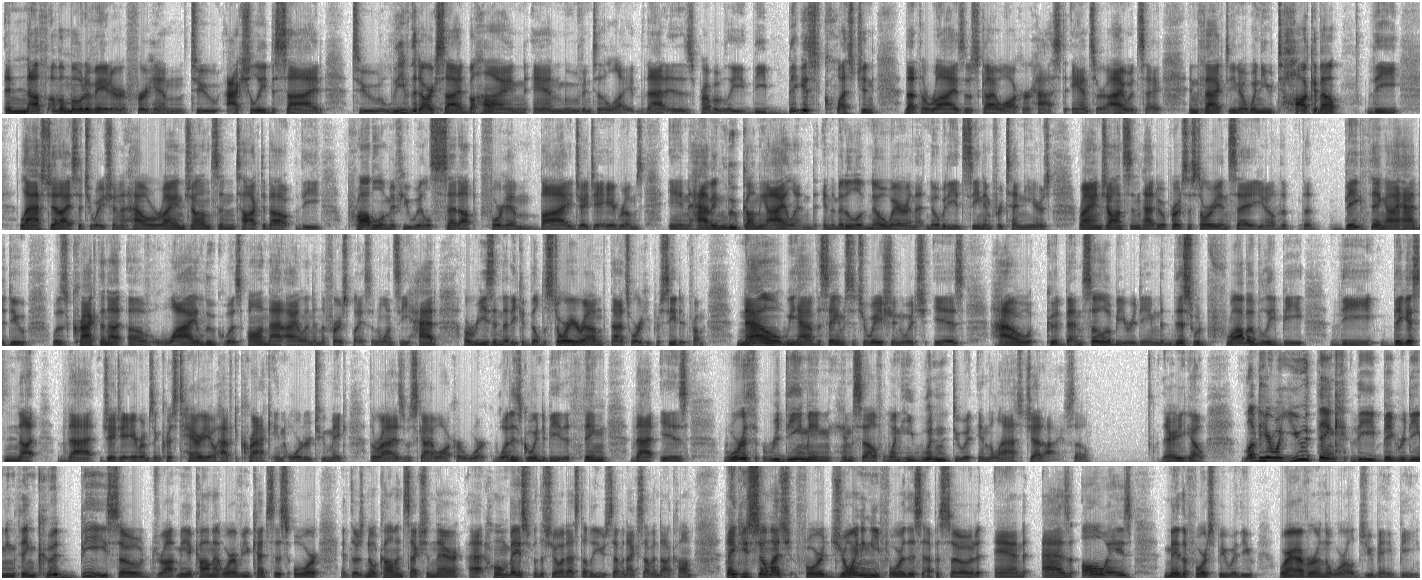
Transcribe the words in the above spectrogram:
enough of a motivator for him to actually decide to leave the dark side behind and move into the light. That is probably the biggest question that the rise of Skywalker has to answer, I would say. In fact, you know, when you talk about the Last Jedi situation and how Rian Johnson talked about the problem, if you will, set up for him by J.J. Abrams in having Luke on the island in the middle of nowhere and that nobody had seen him for 10 years. Rian Johnson had to approach the story and say, you know, the, the big thing I had to do was crack the nut of why Luke was on that island in the first place. And once he had a reason that he could build a story around, that's where he proceeded from. Now we have the same situation, which is how could Ben Solo be redeemed? And this would probably be the biggest nut that J.J. Abrams and Chris Terrio have to crack in order to make The Rise of Skywalker work. What is going to be the thing that is worth redeeming himself when he wouldn't do it in The Last Jedi? So there you go. Love to hear what you think the big redeeming thing could be. So drop me a comment wherever you catch this, or if there's no comment section there at home base for the show at sw7x7.com. Thank you so much for joining me for this episode. And as always, may the force be with you wherever in the world you may be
